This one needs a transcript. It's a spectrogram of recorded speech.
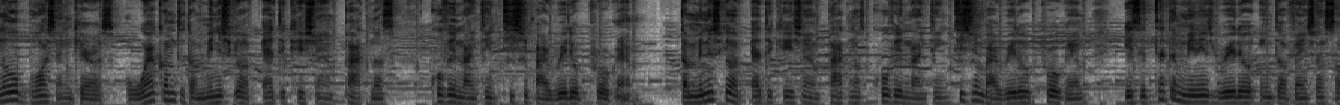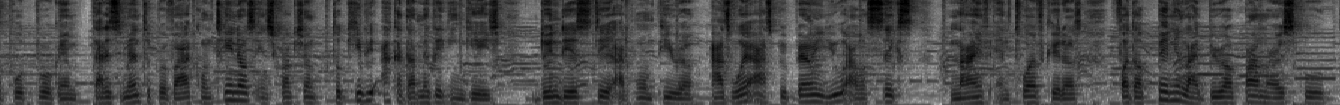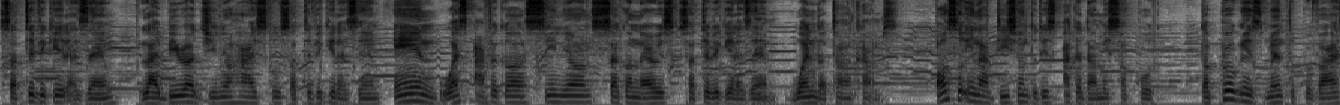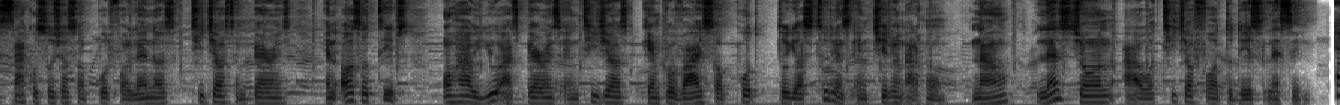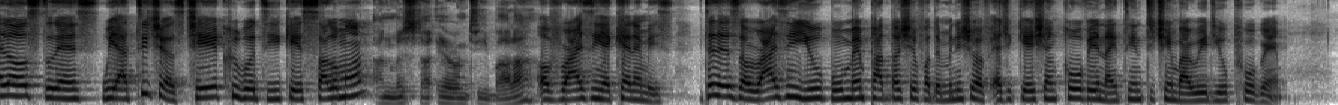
Hello, boys and girls. Welcome to the Ministry of Education and Partners COVID 19 Teaching by Radio program. The Ministry of Education and Partners COVID 19 Teaching by Radio program is a 30 minute radio intervention support program that is meant to provide continuous instruction to keep you academically engaged during this stay at home period, as well as preparing you, our sixth 9th, and 12th graders for the Penny Liberia Primary School Certificate Exam, Liberia Junior High School Certificate Exam, and West Africa Senior Secondary Certificate Exam when the time comes. Also, in addition to this academic support, the program is meant to provide psychosocial support for learners, teachers, and parents, and also tips on how you, as parents and teachers, can provide support to your students and children at home. Now, let's join our teacher for today's lesson. Hello, students. We are teachers Che Kriboti K. Solomon and Mr. Aaron T. Bala of Rising Academies. This is the Rising Youth Movement Partnership for the Ministry of Education COVID 19 Teaching by Radio program.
